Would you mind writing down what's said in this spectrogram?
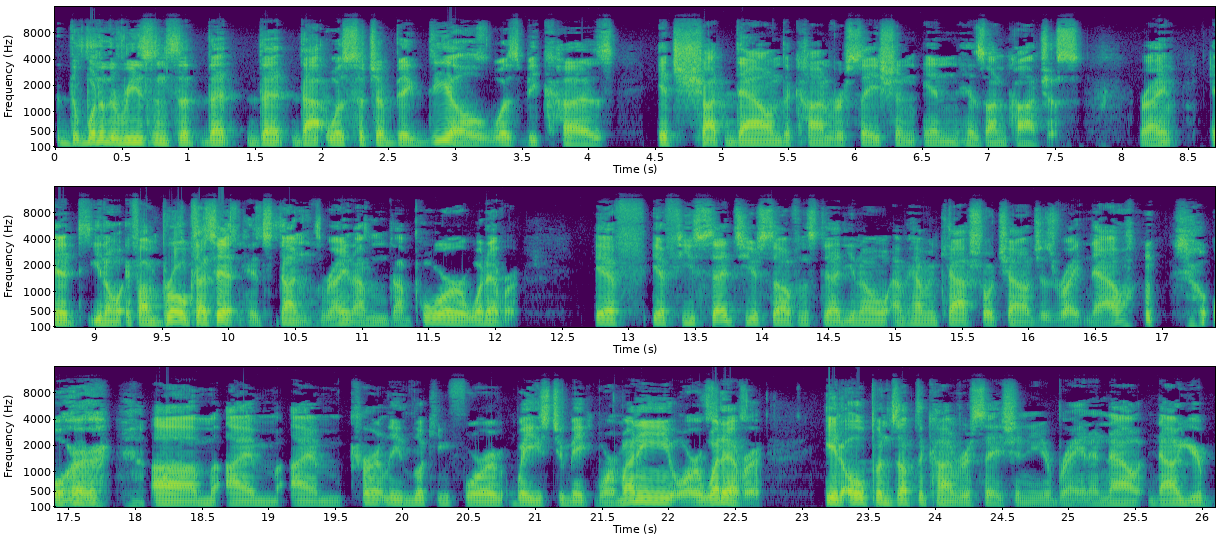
the, one of the reasons that that that that was such a big deal was because it shut down the conversation in his unconscious, right? It you know if I'm broke, that's it, it's done, right? I'm I'm poor or whatever. If if you said to yourself instead, you know, I'm having cash flow challenges right now, or um, I'm I'm currently looking for ways to make more money or whatever, it opens up the conversation in your brain and now now your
